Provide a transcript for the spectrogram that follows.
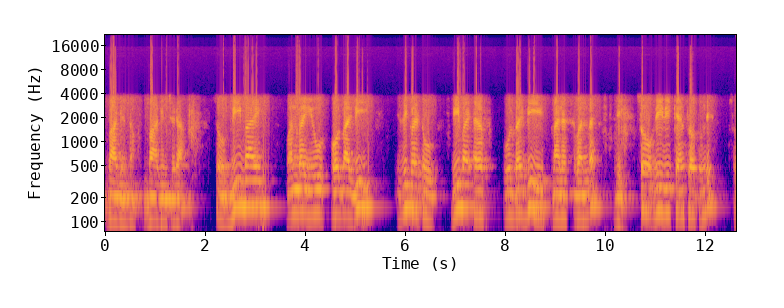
భాగిద్దాం భాగించగా. So v by one by u whole by v is equal to v by f whole by v minus one by v so v v cancel అవుతుంది. సో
